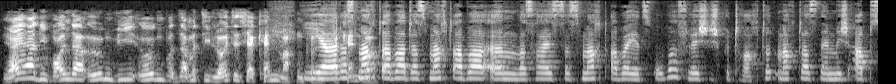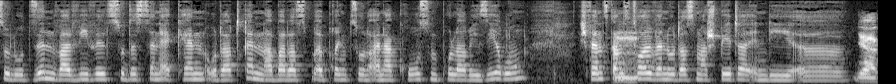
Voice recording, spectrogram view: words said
ja, ja, die wollen da irgendwie irgendwas, damit die Leute sich erkennen machen können. Ja, das macht aber, das macht aber, ähm, was heißt, das macht aber jetzt oberflächlich betrachtet, macht das nämlich absolut Sinn, weil wie willst du das denn erkennen oder trennen? Aber das äh, bringt zu einer großen Polarisierung. Ich fände es ganz mhm. toll, wenn du das mal später in die äh, ja,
